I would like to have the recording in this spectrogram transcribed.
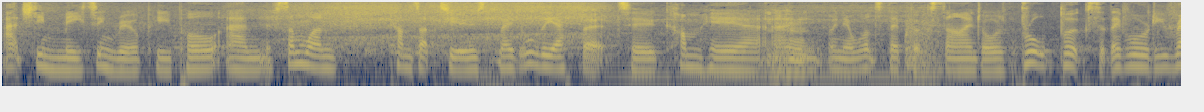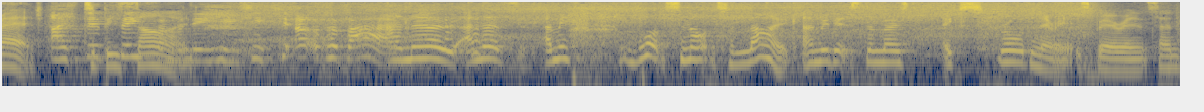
actually meeting real people. And if someone comes up to you and has made all the effort to come here and you know, wants their book signed or brought books that they've already read I to did be see signed. somebody who she, she out of her bag. I know, and that's, I mean, what's not to like? I mean, it's the most extraordinary experience, and,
